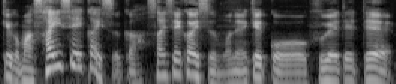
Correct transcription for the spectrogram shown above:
結構まあ再生回数か。再生回数もね、結構増えてて、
